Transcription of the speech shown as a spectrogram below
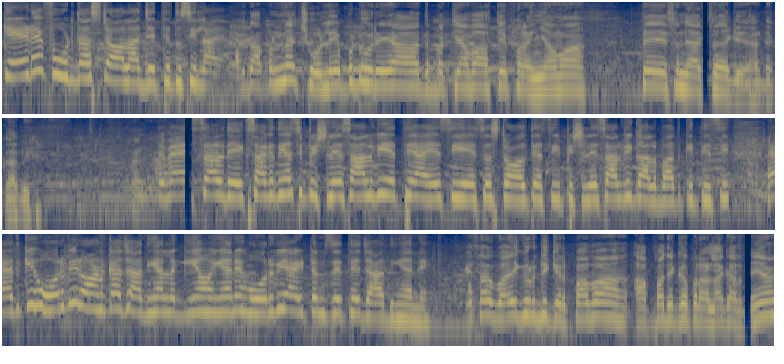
ਕਿਹੜੇ ਫੂਡ ਦਾ ਸਟਾਲ ਅੱਜ ਇੱਥੇ ਤੁਸੀਂ ਲਾਇਆ? ਜਿੱਦਾਂ ਆਪਣੇ ਨਾ ਛੋਲੇ ਭਟੂਰੇ ਆ ਤੇ ਬੱਚਿਆਂ ਵਾਸਤੇ ਫਰਾਈਆਂ ਵਾ ਤੇ ਸਨੈਕਸ ਹੈਗੇ ਆ ਸਾਡੇ ਕੋਲ ਵੀ। ਤੇ ਮੈਂ ਇਸ ਸਾਲ ਦੇਖ ਸਕਦੀ ਹਾਂ ਅਸੀਂ ਪਿਛਲੇ ਸਾਲ ਵੀ ਇੱਥੇ ਆਏ ਸੀ ਇਸ ਸਟਾਲ ਤੇ ਅਸੀਂ ਪਿਛਲੇ ਸਾਲ ਵੀ ਗੱਲਬਾਤ ਕੀਤੀ ਸੀ। ਐਤਕੀ ਹੋਰ ਵੀ ਰੌਣਕਾਂ ਜ਼ਿਆਦੀਆਂ ਲੱਗੀਆਂ ਹੋਈਆਂ ਨੇ ਹੋਰ ਵੀ ਆਈਟਮਸ ਇੱਥੇ ਜ਼ਿਆਦੀਆਂ ਨੇ। ਇਹ ਸਭ ਵਾਹਿਗੁਰੂ ਦੀ ਕਿਰਪਾ ਵਾ ਆਪਾਂ ਤੇ ਇੱਕ ਉਪਰਾਲਾ ਕਰਦੇ ਆ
